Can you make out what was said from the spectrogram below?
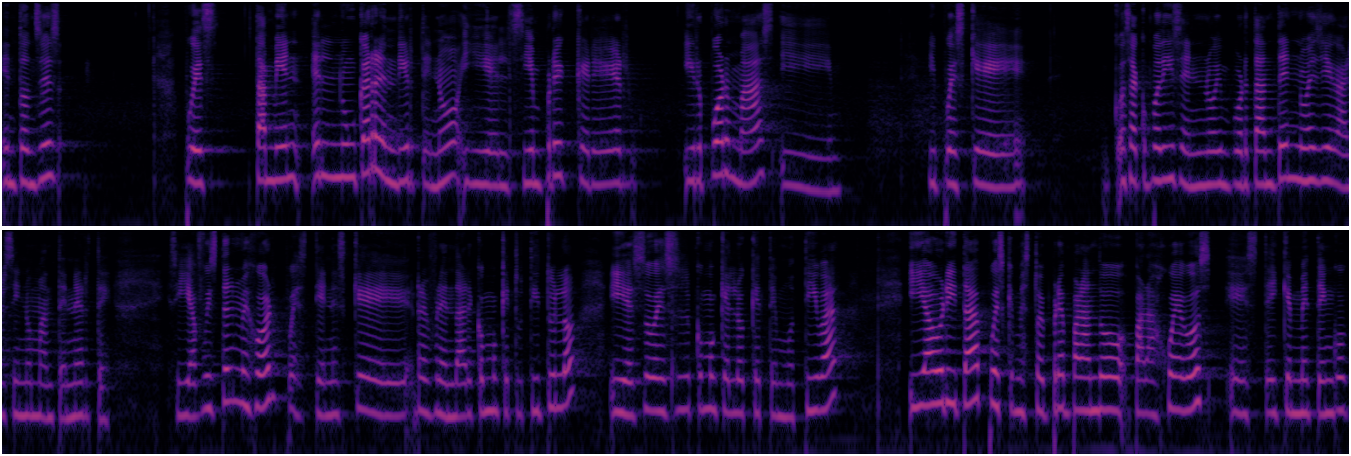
Entonces, pues también el nunca rendirte, ¿no? Y el siempre querer ir por más y, y pues que, o sea, como dicen, lo importante no es llegar, sino mantenerte si ya fuiste el mejor, pues tienes que refrendar como que tu título y eso es como que lo que te motiva. Y ahorita pues que me estoy preparando para juegos este, y que me tengo,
